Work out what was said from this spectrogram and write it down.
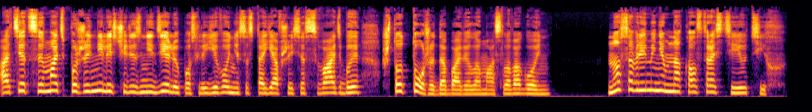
Отец и мать поженились через неделю после его несостоявшейся свадьбы, что тоже добавило масла в огонь. Но со временем накал страстей утих.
